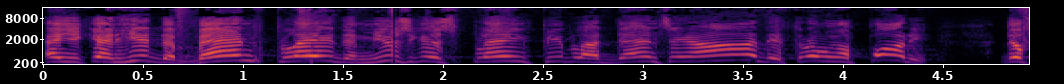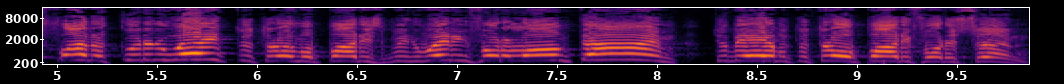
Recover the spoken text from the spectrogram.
And you can hear the band play, the music is playing, people are dancing. Ah, they're throwing a party. The father couldn't wait to throw him a party. He's been waiting for a long time to be able to throw a party for his son.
